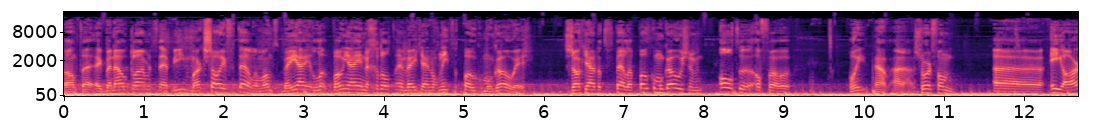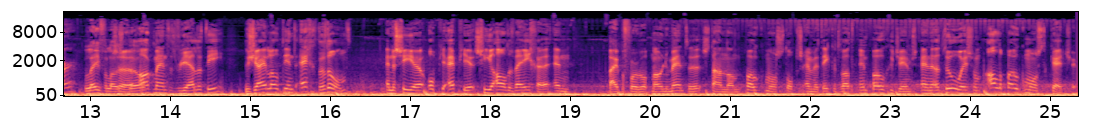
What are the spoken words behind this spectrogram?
Want eh, ik ben nou klaar met het appie. Maar ik zal je vertellen. Want ben jij, woon jij in een grot en weet jij nog niet wat Pokémon Go is? Zal ik jou dat vertellen? Pokémon Go is een alte... Of, eh, hoi, nou, ah, een soort van eh, AR. Levenloos Dus, eh, spel. augmented reality. Dus jij loopt in het echt rond. En dan zie je op je appje zie je al de wegen. En bij bijvoorbeeld monumenten staan dan Pokémon stops en weet ik het wat. En Pokégyms. En het doel is om alle Pokémons te catchen.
